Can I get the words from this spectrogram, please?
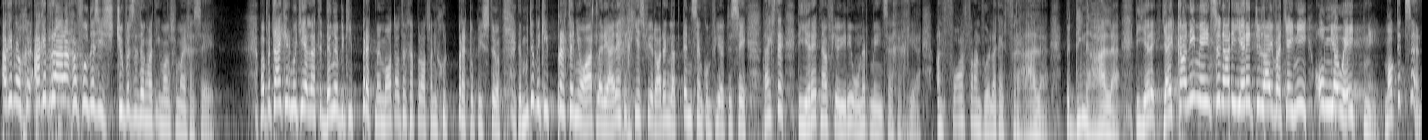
Ek het nou ek het regtig gevoel dis die stupidste ding wat iemand vir my gesê het. Maar baie keer moet jy laat dinge bietjie prit. My ma het altyd gepraat van die goed prit op die stroop. Dit moet 'n bietjie prit in jou hart dat die Heilige Gees vir jou daai ding laat insink om vir jou te sê, luister, die Here het nou vir jou hierdie 100 mense gegee. Aanvaar verantwoordelikheid vir hulle. Bedien hulle. Die Here, jy kan nie mense na die Here toe lei wat jy nie om jou het nie. Maak dit sin?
